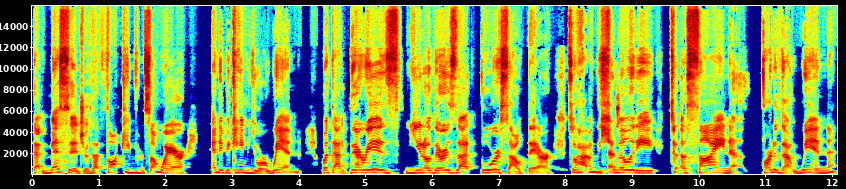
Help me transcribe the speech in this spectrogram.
that message or that thought came mm-hmm. from somewhere and it became your win but that exactly. there is you know there is that force out there so having the humility yes. to assign part of that win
